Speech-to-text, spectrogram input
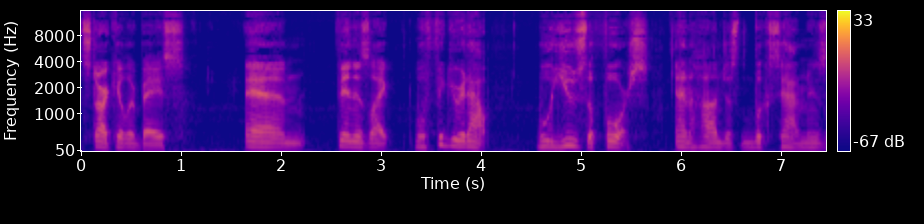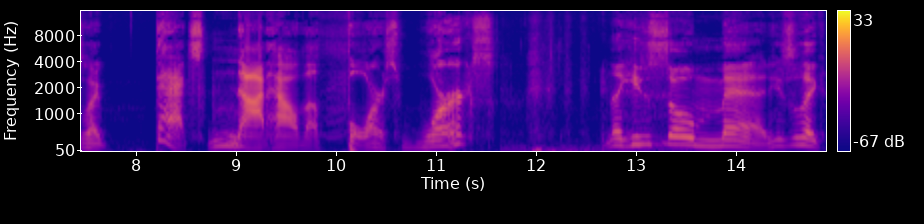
Starkiller Base, and Finn is like, "We'll figure it out. We'll use the Force." And Han just looks at him and he's like, "That's not how the Force works." like he's so mad. He's like,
